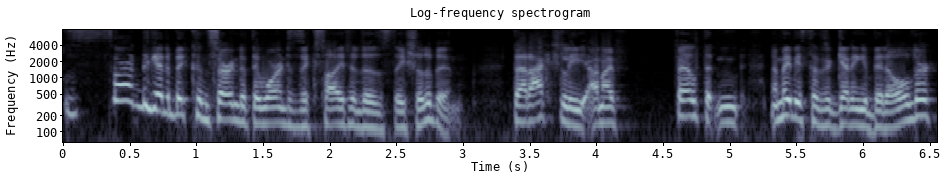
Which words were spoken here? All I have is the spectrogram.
was starting to get a bit concerned that they weren't as excited as they should have been. That actually, and I felt that, now maybe it's that they're getting a bit older.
